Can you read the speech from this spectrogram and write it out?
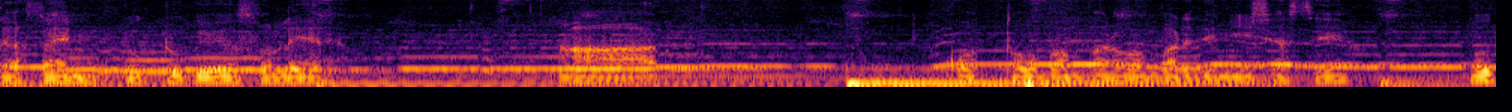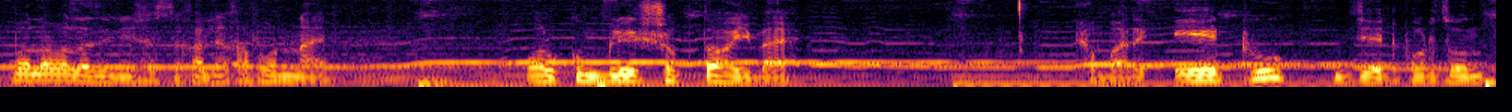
দেখেন টুকটুকিও চলে। আর কত বাম্পার বাম্পার জিনিস আছে। বহুত ভালো ভালো জিনিস আছে, খালি কাপড় নাই। অল কমপ্লিট সপ্তাহ হইবা এবারে এ টু জেড পর্যন্ত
